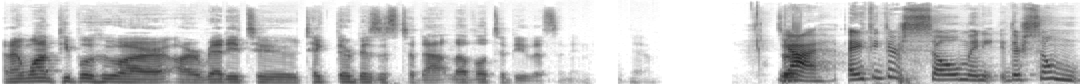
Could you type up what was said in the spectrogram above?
and I want people who are are ready to take their business to that level to be listening. Yeah, so, yeah. I think there's so many. There's so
